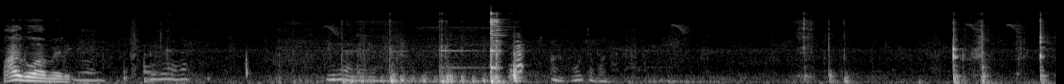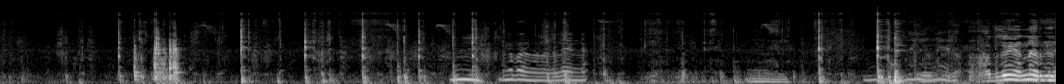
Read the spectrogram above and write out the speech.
பால் கோவா மாரி. ஊற்ற ம் இங்கே பாருங்க நல்ல எண்ணெய் அதுலயும் என்ன இருக்கு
